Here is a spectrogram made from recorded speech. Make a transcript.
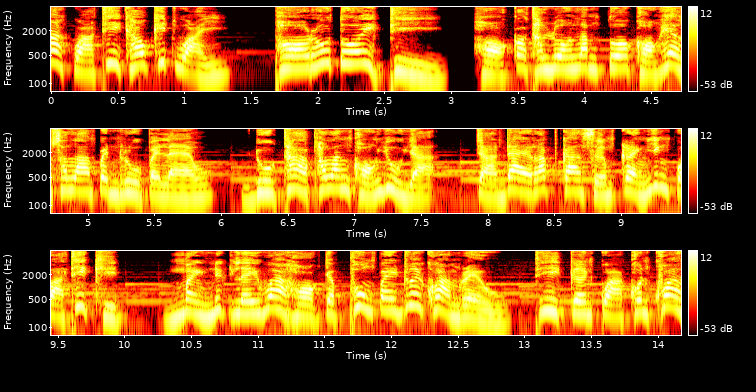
มากกว่าที่เขาคิดไวพอรู้ตัวอีกที หอกก็ทะลวงลำตัวของเฮลสลามเป็นรูไปแล้ว ดูท่าพลังของยูยะจะได้รับการเสริมแกร่งยิ่งกว่าที่คิด ไม่นึกเลยว่าหอกจะพุ่งไปด้วยความเร็ว ที่เกินกว่าคนคว้าง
